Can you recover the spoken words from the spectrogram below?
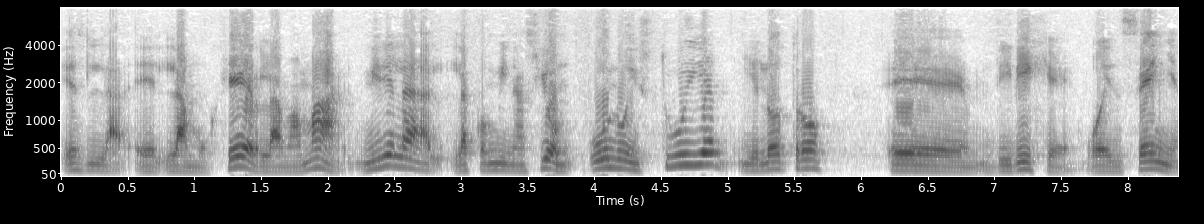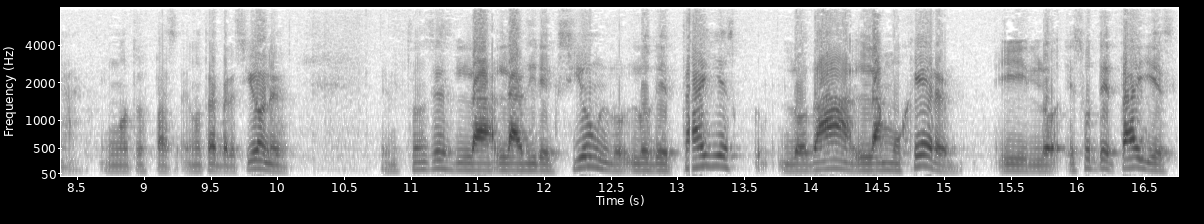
Es la, la mujer, la mamá. Mire la, la, combinación. Uno instruye y el otro dirige o enseña en, otros, en otras versiones. Entonces la, dirección, los detalles lo da la mujer, y esos detalles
